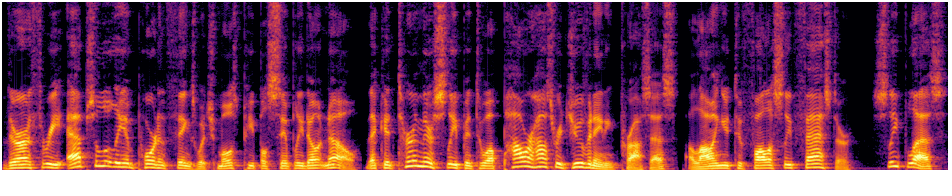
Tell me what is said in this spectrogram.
There are three absolutely important things which most people simply don't know that can turn their sleep into a powerhouse rejuvenating process, allowing you to fall asleep faster, sleep less,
